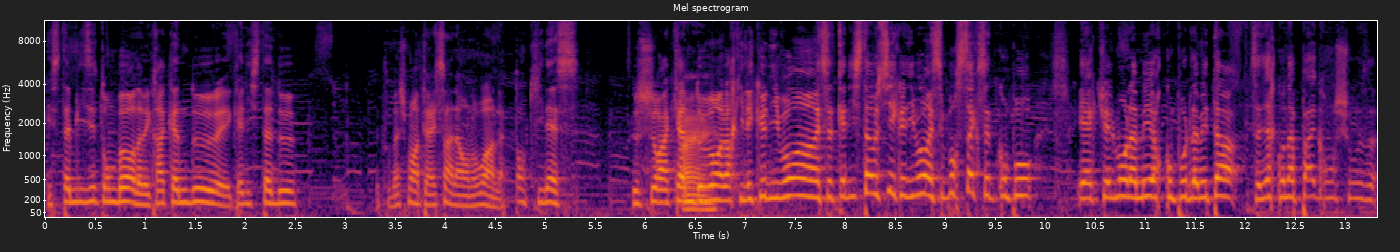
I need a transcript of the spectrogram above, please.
et stabiliser ton board avec Rakan 2 et Kalista 2, c'est vachement intéressant. Là, on le voit, hein, la tankiness de ce Rakan devant alors qu'il est que niveau 1 et cette Kalista aussi est que niveau 1 et c'est pour ça que cette compo est actuellement la meilleure compo de la méta. C'est-à-dire qu'on n'a pas grand chose.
